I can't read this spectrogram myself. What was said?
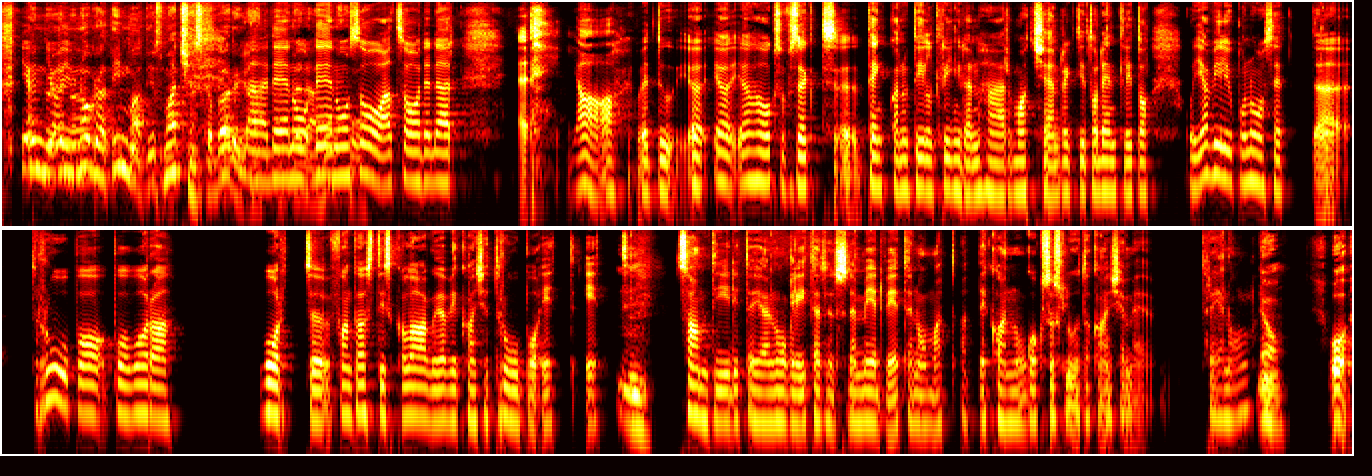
ja, ännu, ja, ännu några timmar tills matchen ska börja. Ja, det är nog, det är nog så att så det där, eh, ja, vet du, jag, jag, har också försökt eh, tänka nu till kring den här matchen riktigt ordentligt och, och jag vill ju på något sätt uh, tro på, på våra, vårt uh, fantastiska lag och jag vill kanske tro på 1-1. Mm. Samtidigt är jag nog lite sådär medveten om att, att det kan nog också sluta kanske med 3-0. Ja. Och,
